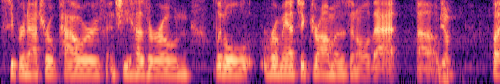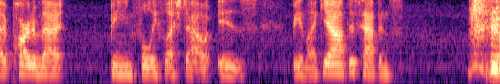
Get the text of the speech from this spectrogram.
supernatural powers, and she has her own little romantic dramas and all that. Um, Yep. But part of that being fully fleshed out is being like, yeah, this happens. yeah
